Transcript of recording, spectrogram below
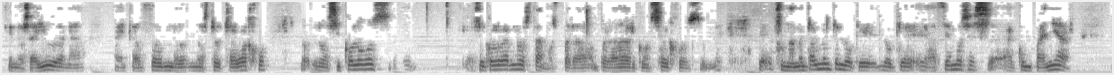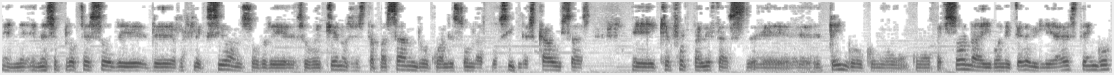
que nos ayudan a, a encauzar nuestro trabajo, los psicólogos los psicólogos no estamos para, para dar consejos. Eh, fundamentalmente lo que, lo que hacemos es acompañar en, ese proceso de, reflexión sobre, sobre qué nos está pasando, cuáles son las posibles causas, eh, qué fortalezas eh, tengo como, como, persona y, bueno, qué debilidades tengo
